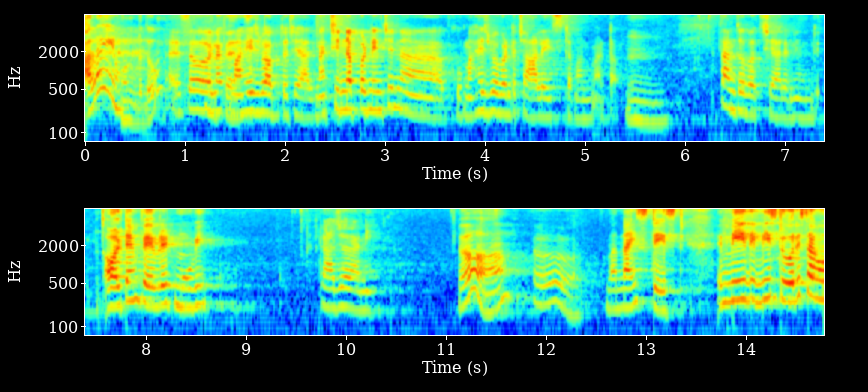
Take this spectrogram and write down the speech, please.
అలా ఏమి ఉండదు. సో నాకు మహేష్ బాబుతో చేయాలి. నాకు చిన్నప్పటి నుంచి నాకు మహేష్ బాబు అంటే చాలా ఇష్టం అనమాట తనతో వర్క్ చేయాలని ఉంది. All time favourite movie Raja Rani. మరి నైస్ టేస్ట్ మీది మీ స్టోరీ సగం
